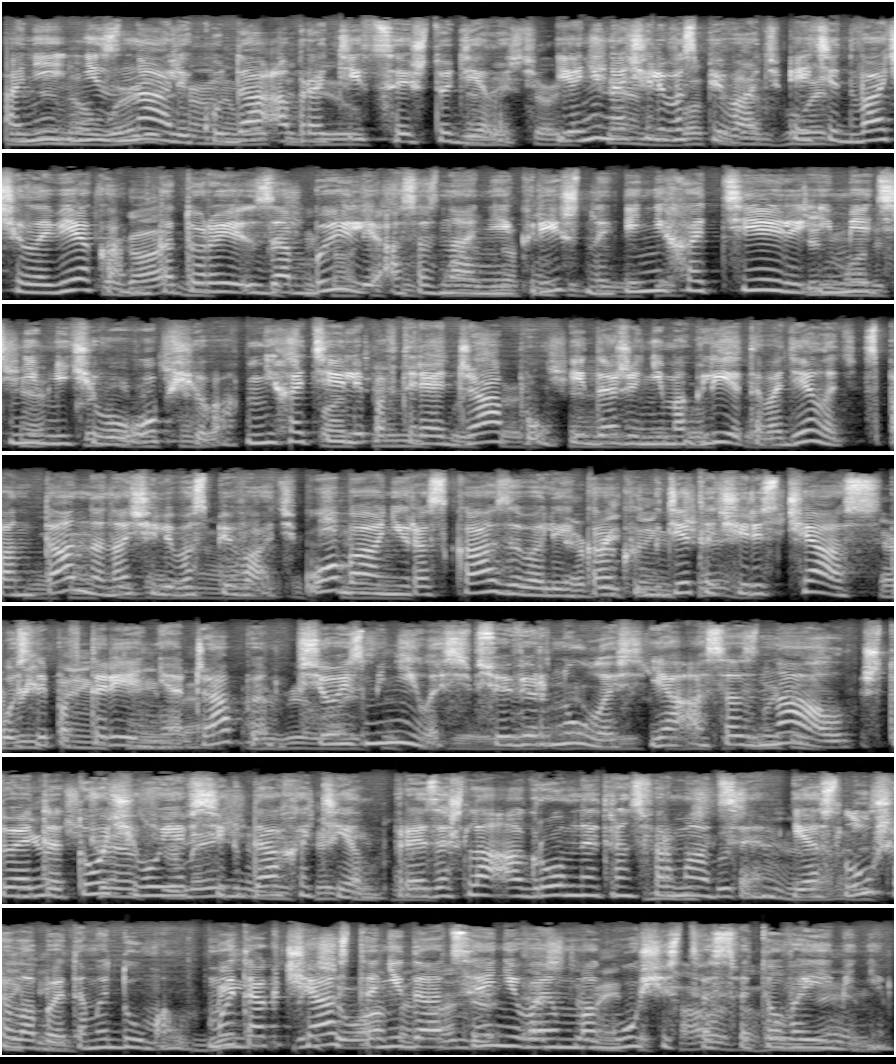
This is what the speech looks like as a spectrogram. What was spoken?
Они не знали, куда обратиться и что делать. И они начали воспевать. Эти два человека, которые забыли о сознании Кришны и не хотели иметь с ним ничего общего, не хотели повторять джапу и даже не могли этого делать, спонтанно начали воспевать. Оба они рассказывали, как где-то через час после повторения джапы все изменилось, все вернулось. Я осознал, что это то, чего я всегда хотел. Произошла огромная трансформация. Я слушал об этом и думал. Мы так часто недооцениваем могу могущество святого имени.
